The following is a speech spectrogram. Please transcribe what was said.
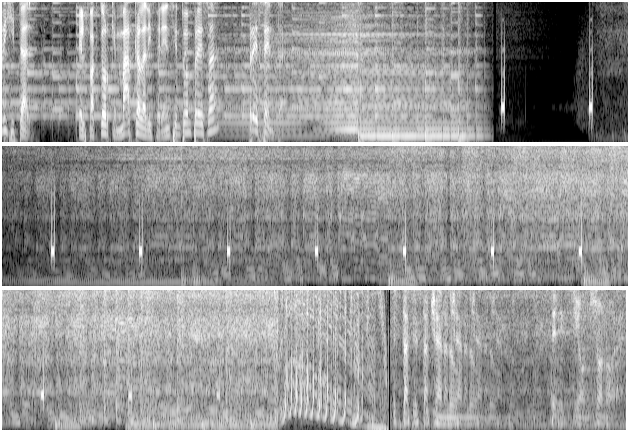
Digital, el factor que marca la diferencia en tu empresa, presenta. Estás escuchando Selección Sonora.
